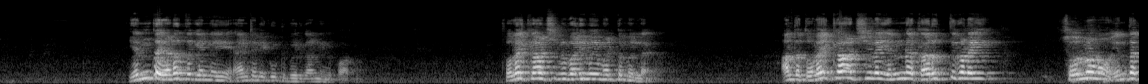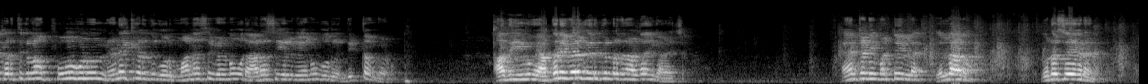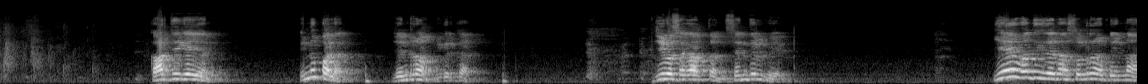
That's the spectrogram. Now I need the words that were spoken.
எந்த இடத்துக்கு என்னை ஆண்டனி கூப்பிட்டு போயிருக்காருன்னு நீங்கள் பார்க்கணும். தொலைக்காட்சியின் வலிமை மட்டும் இல்லை அந்த தொலைக்காட்சியில என்ன கருத்துக்களை சொல்லணும் எந்த கருத்துக்கெல்லாம் போகணும்னு நினைக்கிறதுக்கு ஒரு மனசு வேணும் ஒரு அரசியல் வேணும் ஒரு திட்டம் வேணும். அது இவங்க அத்தனை பேருக்கு இருக்கின்றதுனால தான் இங்கே அழைச்சேன் ஆண்டனி மட்டும் இல்லை எல்லாரும். குணசேகரன் கார்த்திகேயன் இன்னும் பலர். ஜென்ராம் இங்க இருக்கார். ஜீவசகாப்தன் செந்தில்வேல். ஏன் வந்து இதை நான் சொல்றேன் அப்படின்னா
